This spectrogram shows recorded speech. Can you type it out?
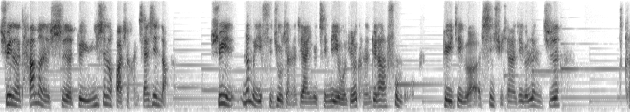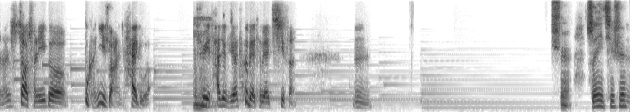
所以呢，他们是对于医生的话是很相信的。所以那么一次就诊的这样一个经历，我觉得可能对他父母对这个性取向的这个认知，可能是造成了一个不可逆转的态度了。所以他就觉得特别特别气愤，嗯。是，所以其实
